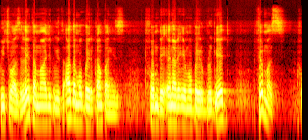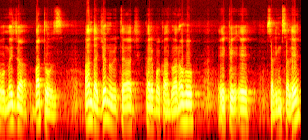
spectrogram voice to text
which was later merged with other mobile companies to form the NRA Mobile Brigade, famous for major battles under General retired Caleb Akandwanaho, aka Salim Saleh.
